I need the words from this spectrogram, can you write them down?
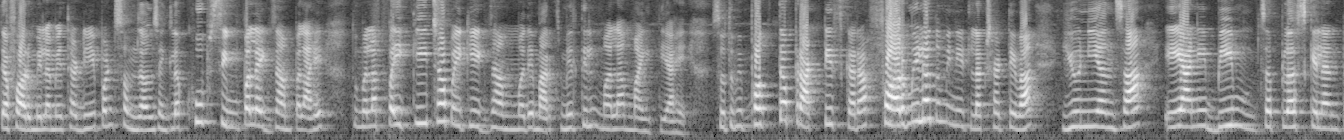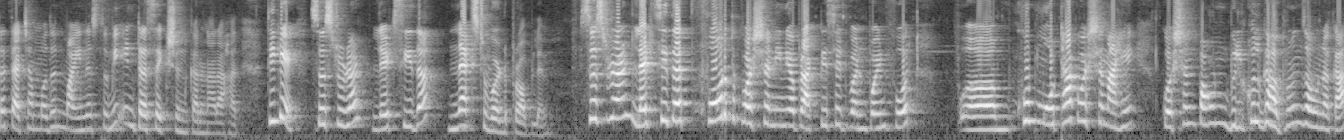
त्या फॉर्म्युला मेथडनी पण समजावून सांगितलं. खूप सिंपल एक्झाम्पल आहे. तुम्हाला पैकीच्या पैकी एक्झाममध्ये मार्क्स मिळतील. मला माहिती आहे. सो तुम्ही फक्त प्रॅक्टिस करा. फॉर्म्युला तुम्ही नीट लक्षात ठेवा. युनियनचा ए आणि बीचं प्लस केल्यानंतर त्याच्या त्याच्यामधून मायनस तुम्ही इंटरसेक्शन करणार आहात. ठीक आहे? So student let see the next word problem so student let see the fourth question in your practice eight one point four खूप मोठा क्वेश्चन आहे. क्वेश्चन पाहून बिलकुल घाबरून जाऊ नका.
